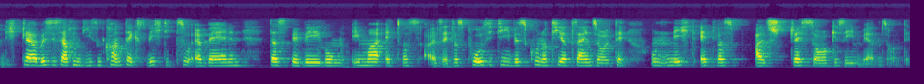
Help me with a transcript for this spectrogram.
Und ich glaube, es ist auch in diesem Kontext wichtig zu erwähnen, dass Bewegung immer etwas als etwas Positives konnotiert sein sollte und nicht etwas als Stressor gesehen werden sollte.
